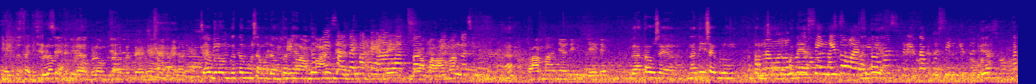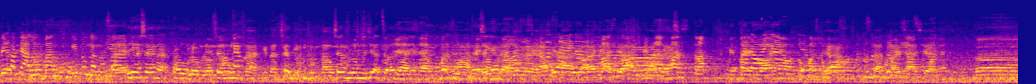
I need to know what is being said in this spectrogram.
ya itu tadi Belum saya ya? bilang. Belum Ya. saya belum ketemu sama dokternya. Tapi sampai pakai alat nggak sih? Hah? Lamanya di IGD. Nggak tahu saya. Nanti saya belum Pernah ngeluh pusing gitu nggak sih Nanti ya. mas? Cerita pusing gitu? Ya. Tapi pakai alat bantu gitu nggak mas? Iya, iya saya nggak tahu. Belum belum tahu, Ustaz. Kita saya belum belum tahu. Saya belum lihat soalnya. Iya. Mas, Saya Mas, saya nggak tahu. Mas, minta Mas, minta doanya untuk Mas Tukul. Doa semuanya. Eh,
